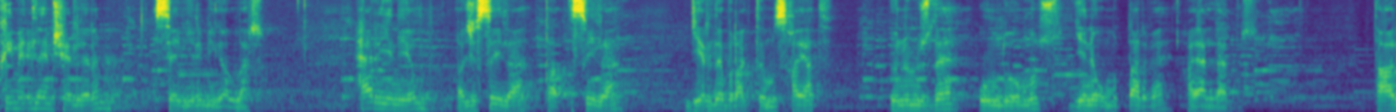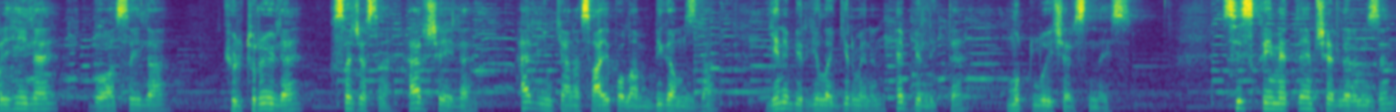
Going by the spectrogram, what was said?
Kıymetli hemşerilerim, sevgili Bigalılar. Her yeni yıl acısıyla, tatlısıyla geride bıraktığımız hayat, önümüzde umduğumuz yeni umutlar ve hayallerdir. Tarihiyle, doğasıyla, kültürüyle, kısacası her şeyle, her imkana sahip olan Bigamız'da yeni bir yıla girmenin hep birlikte mutluluğu içerisindeyiz. Siz kıymetli hemşerilerimizin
